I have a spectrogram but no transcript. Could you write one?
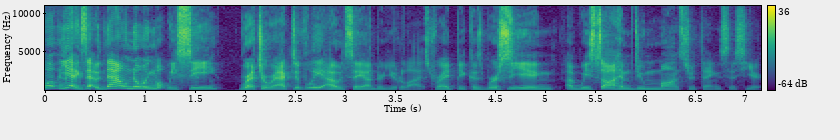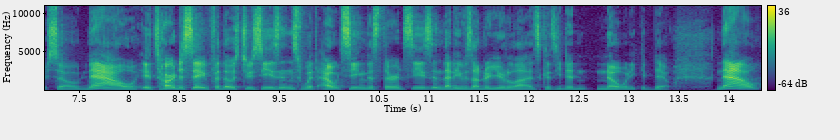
well, yeah, exactly. Now knowing what we see retroactively, I would say underutilized, right? Because we're seeing, uh, we saw him do monster things this year. So now it's hard to say for those two seasons without seeing this third season that he was underutilized because he didn't know what he could do. Now,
